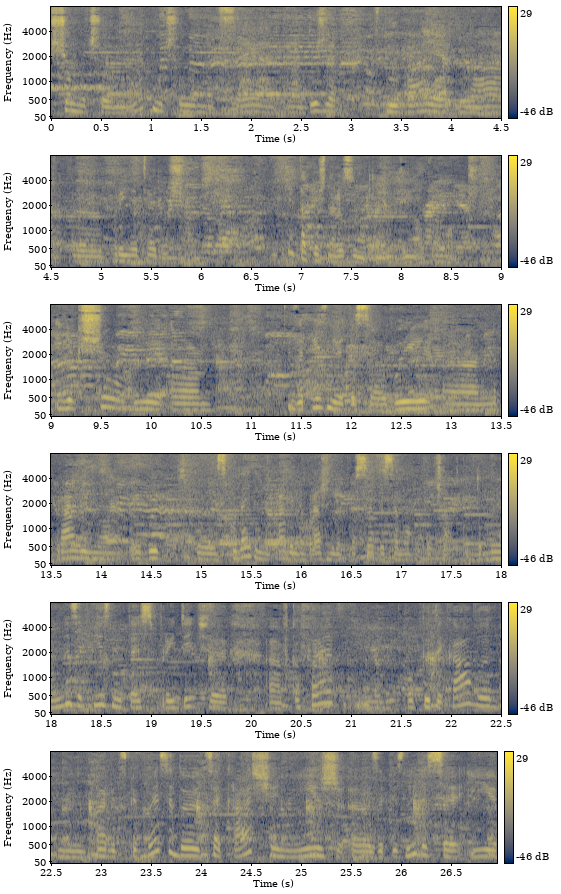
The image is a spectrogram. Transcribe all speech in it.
що ми чуємо, як ми чуємо, це е, дуже впливає на е, прийняття рішень. І також на розуміння один. І якщо ви е, запізнюєтеся, ви е, неправильно ви е, складаєте неправильне враження про себе з самого початку. Тому не запізнюйтесь, прийдіть е, в кафе, попити кави перед співбесідою. Це краще ніж запізнитися і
